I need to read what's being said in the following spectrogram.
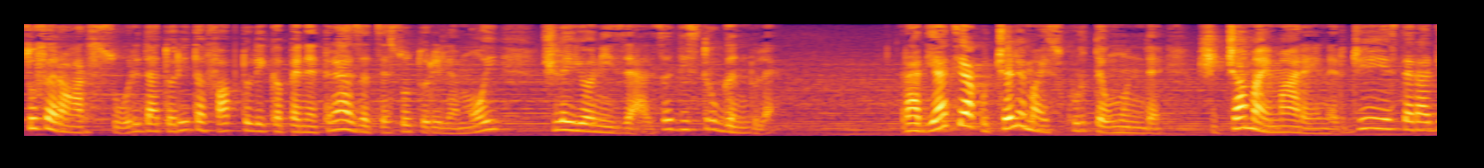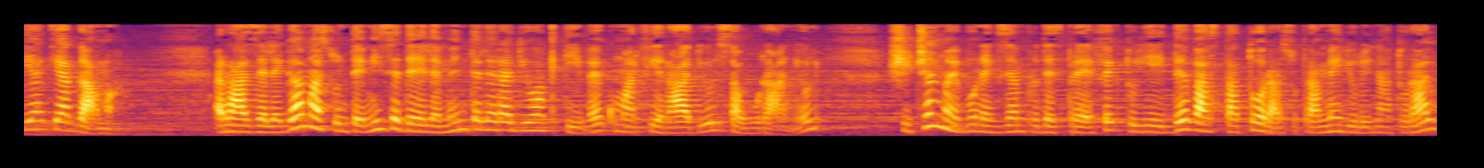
suferă arsuri datorită faptului că penetrează țesuturile moi și le ionizează, distrugându-le. Radiația cu cele mai scurte unde și cea mai mare energie este radiația gamma. Razele gamma sunt emise de elementele radioactive, cum ar fi radiul sau uraniul, și cel mai bun exemplu despre efectul ei devastator asupra mediului natural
